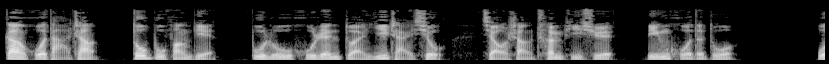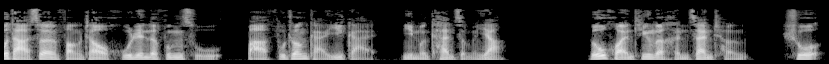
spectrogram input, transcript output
干活打仗都不方便，不如胡人短衣窄袖，脚上穿皮靴，灵活得多。我打算仿照胡人的风俗，把服装改一改，你们看怎么样？楼缓听了很赞成，说：“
